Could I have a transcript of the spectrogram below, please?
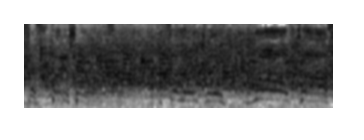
That's astonishing. Absolutely world class.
